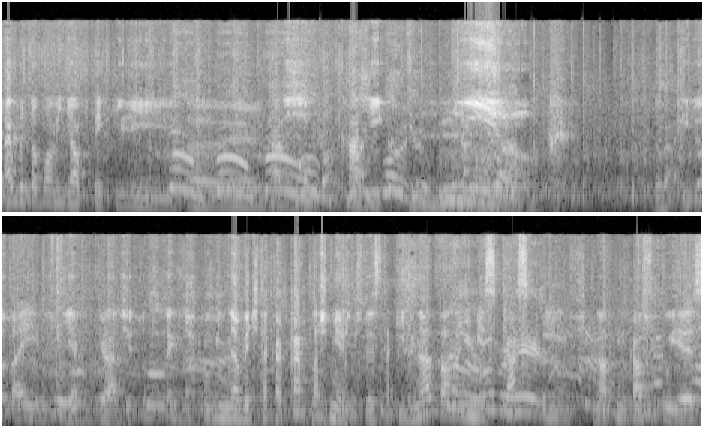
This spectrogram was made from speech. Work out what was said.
Jakby to powiedział w tej chwili e, Kazik. Kazik. Dobra, i tutaj jak gracie, to tutaj gdzieś powinna być taka karta śmierci. To jest taki gnat, a na nim jest kask i na tym kasku jest,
